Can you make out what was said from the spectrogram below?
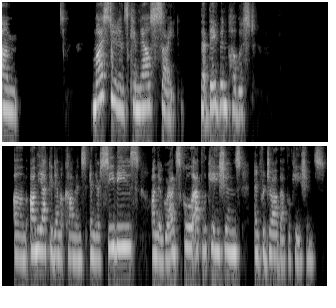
Um, my students can now cite that they've been published um, on the Academic Commons in their CVs, on their grad school applications, and for job applications.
